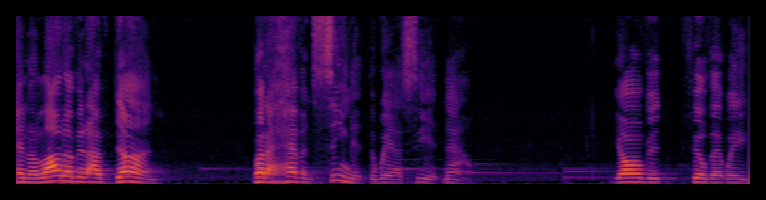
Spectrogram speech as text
and a lot of it I've done, but I haven't seen it the way I see it now. Y'all feel that way?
